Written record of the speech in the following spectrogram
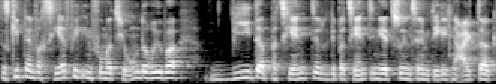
Das gibt einfach sehr viel Information darüber, wie der Patient oder die Patientin jetzt so in seinem täglichen Alltag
